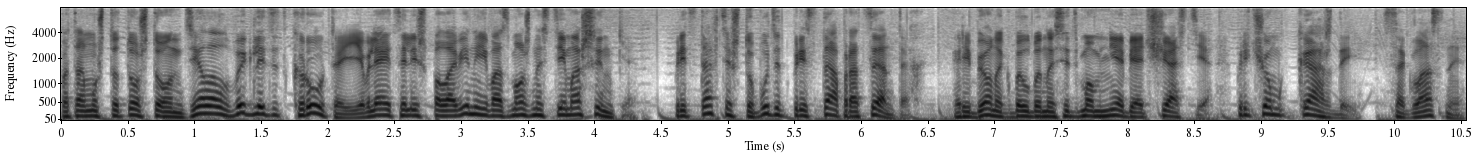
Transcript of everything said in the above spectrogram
Потому что то, что он делал, выглядит круто и является лишь половиной возможностей машинки. Представьте, что будет при 100%. Ребенок был бы на седьмом небе от счастья, причем каждый. Согласны?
